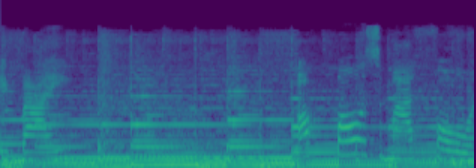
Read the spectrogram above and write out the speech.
ลิไบต์ Oppo สมาร์ทโฟน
